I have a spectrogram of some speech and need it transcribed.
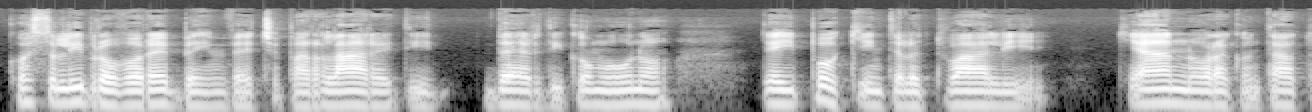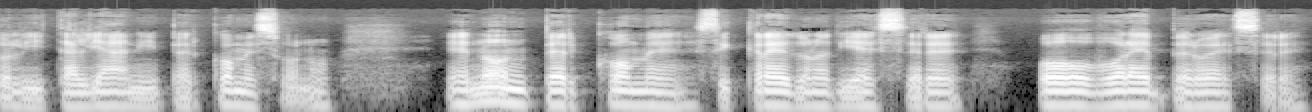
Questo libro vorrebbe invece parlare di Verdi come uno dei pochi intellettuali che hanno raccontato gli italiani per come sono e non per come si credono di essere o vorrebbero essere,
